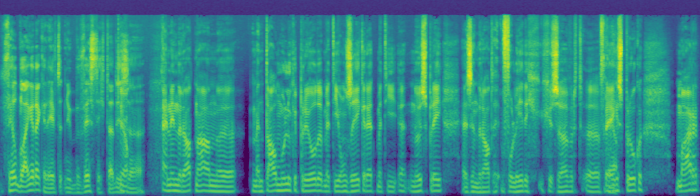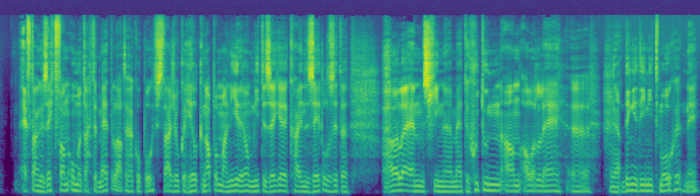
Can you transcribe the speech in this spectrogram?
veel belangrijker, heeft het nu bevestigd. Dat is, ja. uh, en inderdaad, na een uh, mentaal moeilijke periode met die onzekerheid, met die eh, neusspray. Hij is inderdaad volledig gezuiverd, eh, vrijgesproken. Maar hij heeft dan gezegd van om het achter mij te laten ga ik op hoogtestage. Ook een heel knappe manier hè, om niet te zeggen ik ga in de zetel zitten huilen en misschien eh, mij te goed doen aan allerlei eh, Ja. dingen die niet mogen. Nee.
